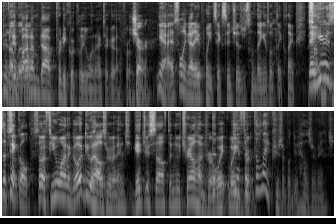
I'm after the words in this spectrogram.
scraping a it bottomed out pretty quickly when I took it off road. Sure. Yeah, it's only got 8.6 inches or something, is what they claim. Now So- here's the so- pickle. So, if you want to go do Hell's Revenge, get yourself the new Trail Hunter. The- wait, wait yeah, for. but the Land Cruiser will do Hell's Revenge.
